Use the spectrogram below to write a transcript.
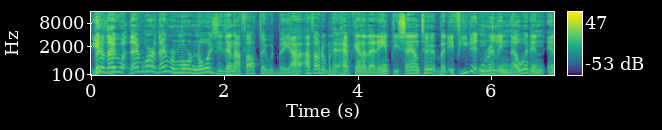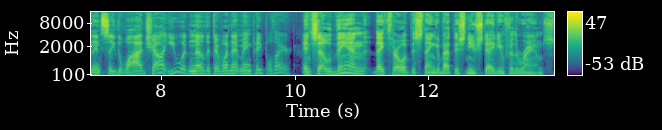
You know they were they were they were more noisy than I thought they would be. I, I thought it would have kind of that empty sound to it. But if you didn't really know it and, and then see the wide shot, you wouldn't know that there wasn't that many people there. And so then they throw up this thing about this new stadium for the Rams.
